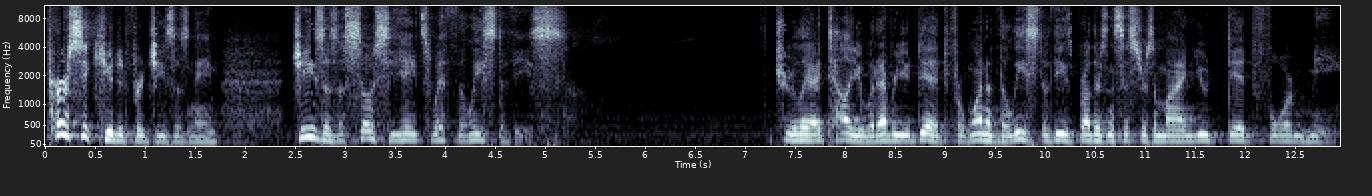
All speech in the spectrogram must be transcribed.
persecuted for Jesus' name, Jesus associates with the least of these. Truly, I tell you, whatever you did for one of the least of these brothers and sisters of mine, you did for me.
